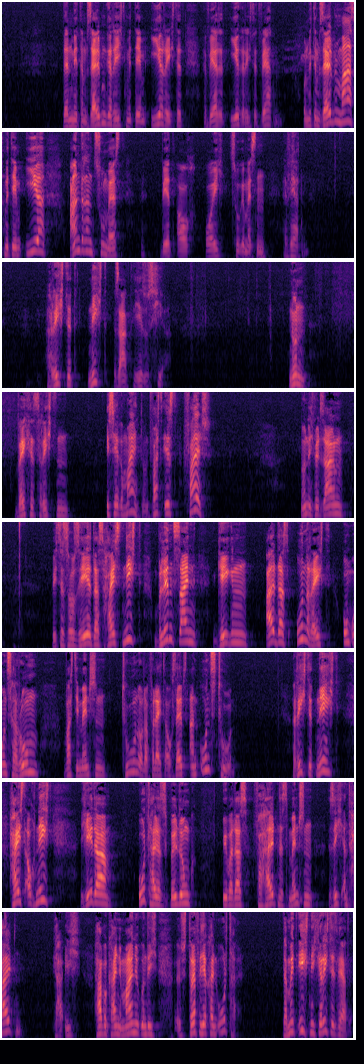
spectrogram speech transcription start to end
denn mit demselben Gericht, mit dem ihr richtet, werdet ihr gerichtet werden. Und mit demselben Maß, mit dem ihr anderen zumesst, wird auch euch zugemessen werden. Richtet nicht, sagt Jesus hier. Nun, welches Richten ist hier gemeint und was ist falsch? Nun, ich will sagen, wie ich das so sehe, das heißt nicht blind sein gegen all das Unrecht um uns herum, was die Menschen tun oder vielleicht auch selbst an uns tun. Richtet nicht, heißt auch nicht, jeder Urteilsbildung über das Verhalten des Menschen sich enthalten. Ja, ich habe keine Meinung und ich äh, treffe hier kein Urteil, damit ich nicht gerichtet werde.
